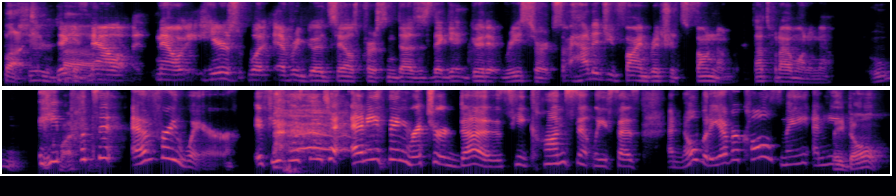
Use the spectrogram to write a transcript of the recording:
But she's uh, now, now here's what every good salesperson does: is they get good at research. So, how did you find Richard's phone number? That's what I want to know. Ooh, he question. puts it everywhere. If you listen to anything Richard does, he constantly says, "And nobody ever calls me." And he they don't.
